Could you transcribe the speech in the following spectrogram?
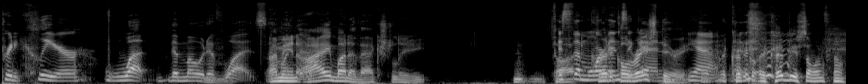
pretty clear what the motive was. Hmm. I mean, the- I might have actually thought the Mormons critical race again. theory. Yeah. A critical, it could be someone from.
